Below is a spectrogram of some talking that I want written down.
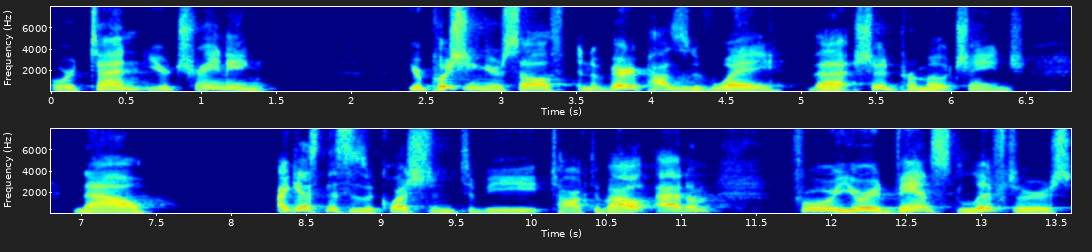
or 10, you're training, you're pushing yourself in a very positive way that should promote change. Now, I guess this is a question to be talked about, Adam. For your advanced lifters,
